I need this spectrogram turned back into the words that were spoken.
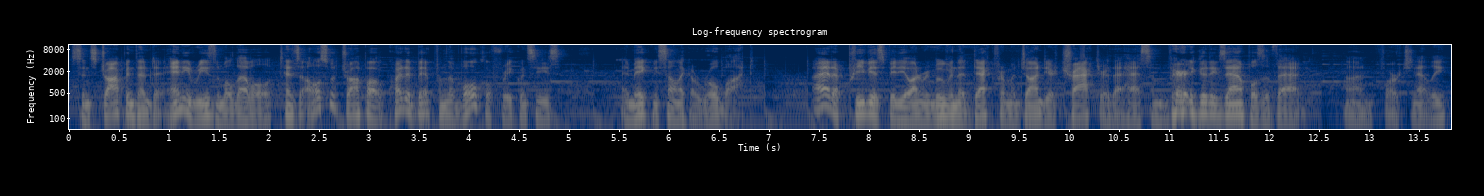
since dropping them to any reasonable level tends to also drop out quite a bit from the vocal frequencies and make me sound like a robot. I had a previous video on removing the deck from a John Deere tractor that has some very good examples of that, unfortunately.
